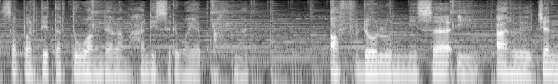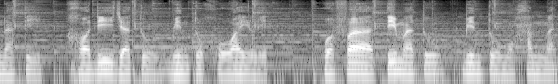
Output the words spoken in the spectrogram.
Seperti tertuang dalam hadis riwayat Ahmad. Afdolun nisa'i ahlul jannati Khadijatu bintu Khuwailid wa Fatimatu bintu Muhammad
